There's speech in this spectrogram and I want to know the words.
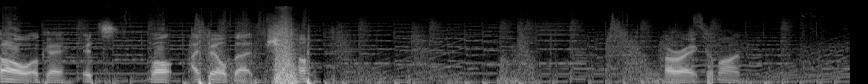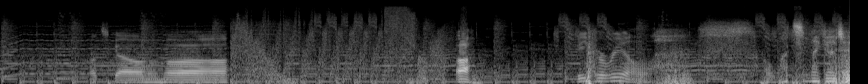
Oh, okay. It's, well, I failed that jump. Alright, come on. Let's go. Uh, oh. Be for real. Oh, what's Mega do?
